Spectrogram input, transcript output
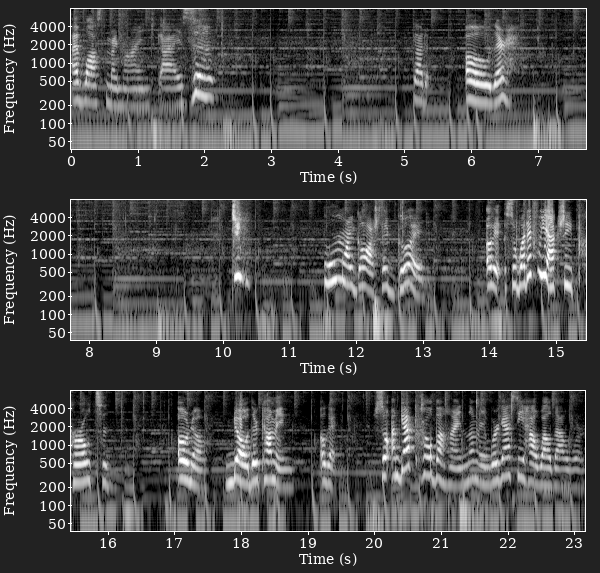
I've lost my mind, guys. It. Oh, they're... Oh my gosh, they're good. Okay, so what if we actually pearl to... Oh no. No, they're coming. Okay. So I'm gonna pearl behind them and we're gonna see how well that'll work.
